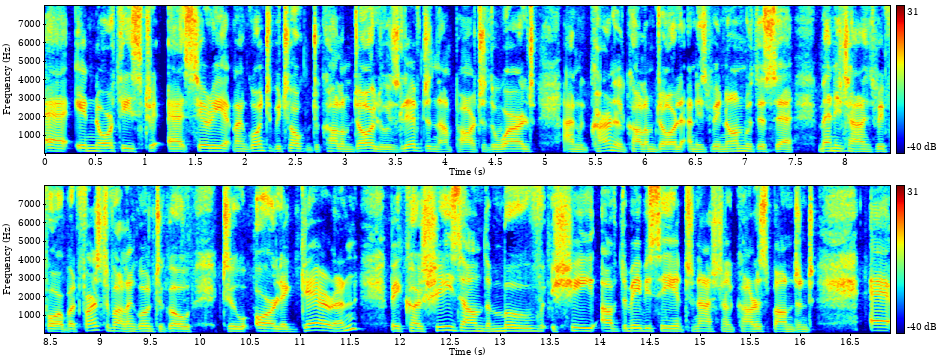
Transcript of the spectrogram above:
uh, in northeast uh, Syria. And I'm going to be talking to Colm Doyle, who's lived in that part of the world, and Colonel Colm Doyle, and he's been on with us uh, many times before. But first of all, I'm going to go to Orla Guerin because she's on the move, she of the BBC international correspondent. Uh,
